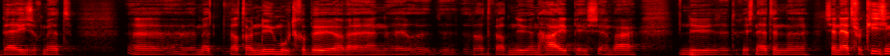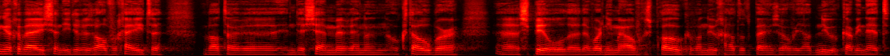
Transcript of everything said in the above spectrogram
bezig met, eh, met wat er nu moet gebeuren. En eh, wat, wat nu een hype is. En waar nu, er is net een, zijn net verkiezingen geweest en iedereen is al vergeten wat er in december en in oktober speelde. Daar wordt niet meer over gesproken, want nu gaat het opeens over ja, het nieuwe kabinet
